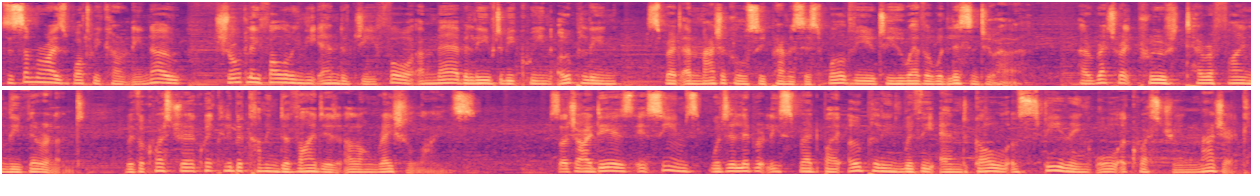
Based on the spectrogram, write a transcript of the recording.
To summarise what we currently know, shortly following the end of G4 a mare believed to be Queen Opaline spread a magical supremacist worldview to whoever would listen to her. Her rhetoric proved terrifyingly virulent, with Equestria quickly becoming divided along racial lines. Such ideas, it seems, were deliberately spread by Opaline with the end goal of stealing all equestrian magic,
